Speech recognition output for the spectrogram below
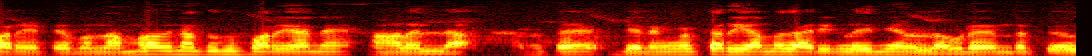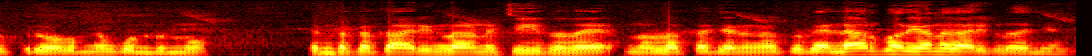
പറയട്ടെ. അപ്പൊ നമ്മളതിനകത്തൊന്നും പറയാൻ ആളല്ല. അതൊക്കെ ജനങ്ങൾക്ക് അറിയാവുന്ന കാര്യങ്ങൾ തന്നെയാണല്ലോ. അവിടെ എന്തൊക്കെ പുരോഗമനം കൊണ്ടുവന്നു എന്തൊക്കെ കാര്യങ്ങളാണ് ചെയ്തത് എന്നുള്ളതൊക്കെ ജനങ്ങൾക്കൊക്കെ എല്ലാവർക്കും അറിയാവുന്ന കാര്യങ്ങൾ തന്നെയാണ്.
